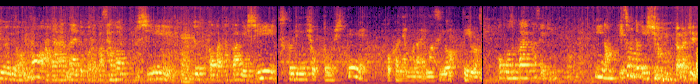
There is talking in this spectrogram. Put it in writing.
料も上がらないところが下がるし物価が高いしスクリーンショットをしてお金もらえますよっていうお小遣い稼ぎいいなってその時一瞬思っただけで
